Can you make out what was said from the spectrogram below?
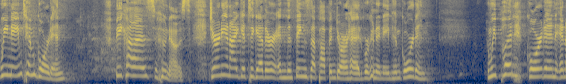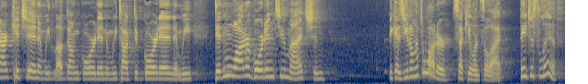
We named him Gordon because who knows? Journey and I get together, and the things that pop into our head, we're going to name him Gordon. And we put Gordon in our kitchen and we loved on Gordon and we talked to Gordon and we didn't water Gordon too much and because you don't have to water succulents a lot. They just live.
